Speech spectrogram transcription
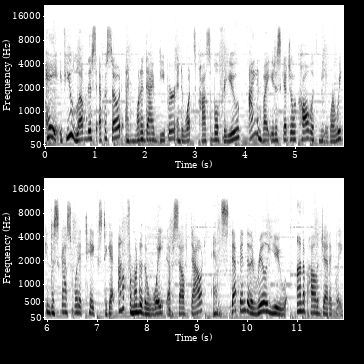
Hey, if you love this episode and want to dive deeper into what's possible for you, I invite you to schedule a call with me where we can discuss what it takes to get out from under the weight of self doubt and step into the real you unapologetically.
